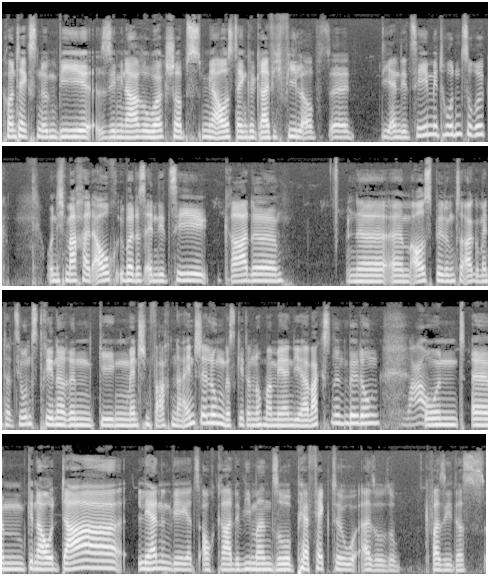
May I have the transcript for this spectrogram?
Kontexten irgendwie Seminare, Workshops mir ausdenke, greife ich viel auf äh, die NDC-Methoden zurück. Und ich mache halt auch über das NDC gerade eine ähm, Ausbildung zur Argumentationstrainerin gegen menschenverachtende Einstellungen. Das geht dann nochmal mehr in die Erwachsenenbildung. Wow. Und ähm, genau da lernen wir jetzt auch gerade, wie man so perfekte, also so quasi das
